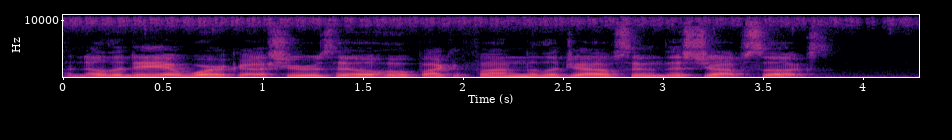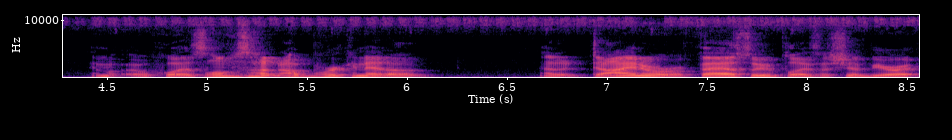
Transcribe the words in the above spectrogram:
Another day at work. I sure as hell hope I can find another job soon. This job sucks. Well, as long as I'm not working at a at a diner or a fast food place, I should be alright.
